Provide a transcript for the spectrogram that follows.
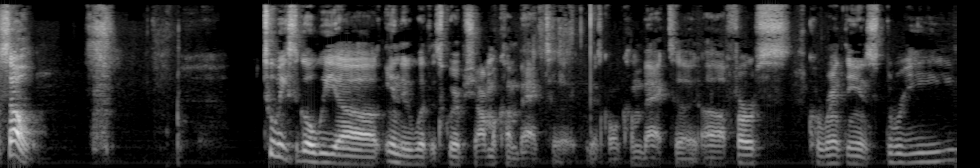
So, two weeks ago we uh, ended with the scripture. I'm gonna come back to it. Just gonna come back to it. Uh, First Corinthians three.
